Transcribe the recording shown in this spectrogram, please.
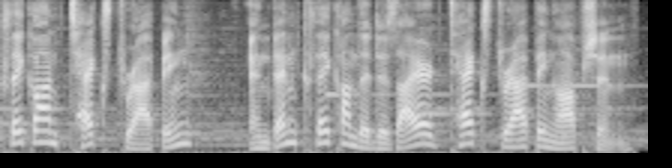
click on Text Wrapping and then click on the desired text wrapping option.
